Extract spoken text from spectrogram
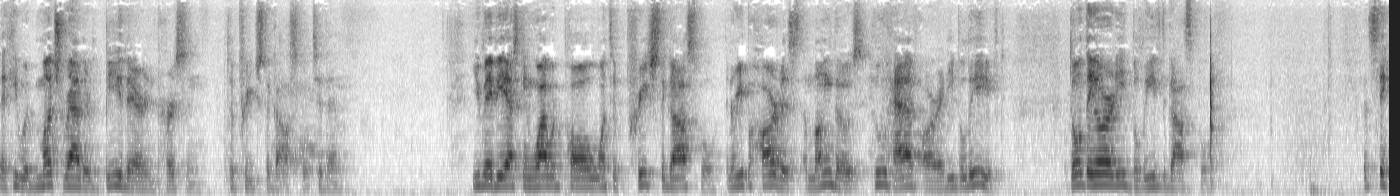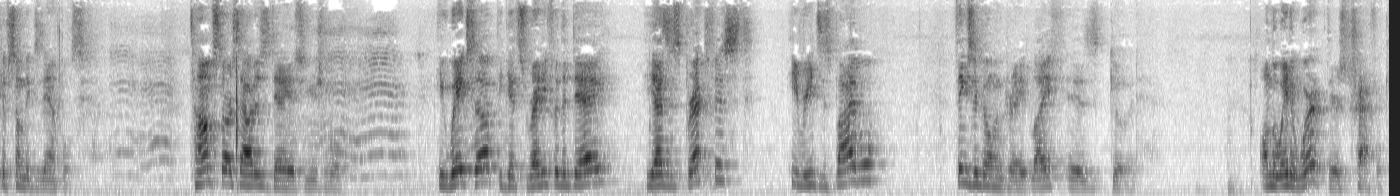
that he would much rather be there in person to preach the gospel to them. You may be asking, why would Paul want to preach the gospel and reap a harvest among those who have already believed? Don't they already believe the gospel? Let's think of some examples. Tom starts out his day as usual. He wakes up, he gets ready for the day, he has his breakfast, he reads his Bible. Things are going great. Life is good. On the way to work, there's traffic.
